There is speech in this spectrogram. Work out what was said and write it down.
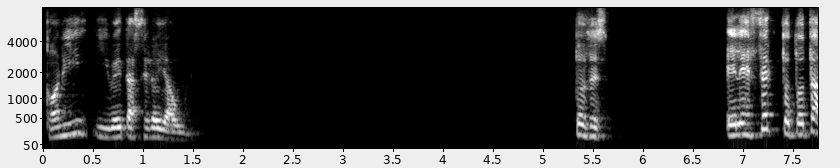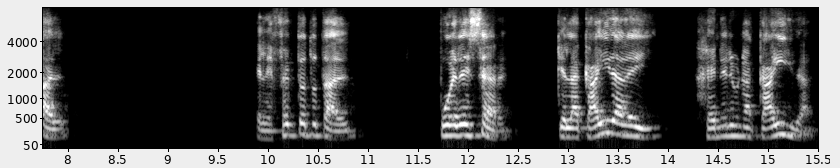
con I y beta 0 y A1. Entonces, el efecto total, el efecto total puede ser que la caída de I genere una caída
